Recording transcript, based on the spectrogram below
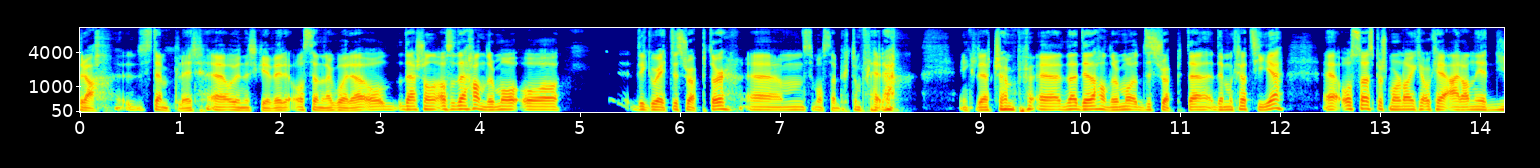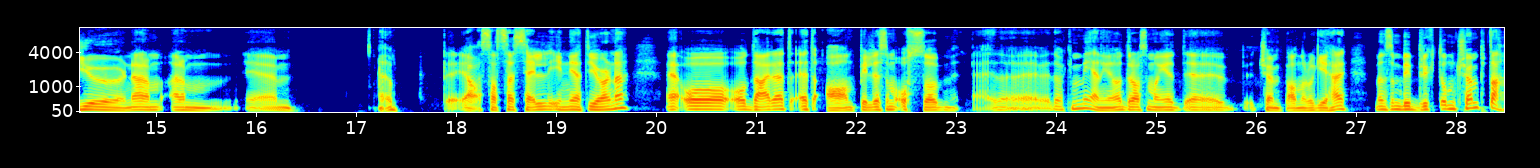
Bra. Stempler eh, og underskriver og sender av gårde. Og det er sånn, altså det handler om å, å The Great Disruptor, um, som også er brukt om flere inkludert Trump. Eh, Det det handler om å disrupte demokratiet. Eh, Og så er spørsmålet ok, er han i et hjørne? Er han, er han eh, ja, satt seg selv inn i et hjørne. Eh, Og, og der er et, et annet bilde som også eh, Det var ikke meningen å dra så mange eh, Trump-analogier her, men som blir brukt om Trump, da,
